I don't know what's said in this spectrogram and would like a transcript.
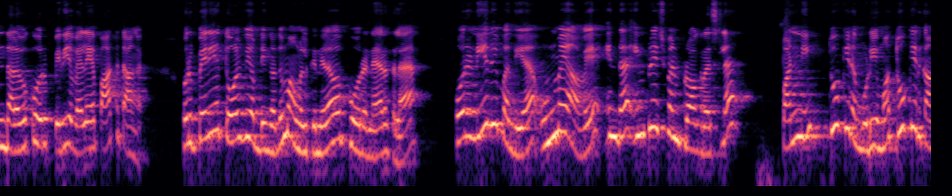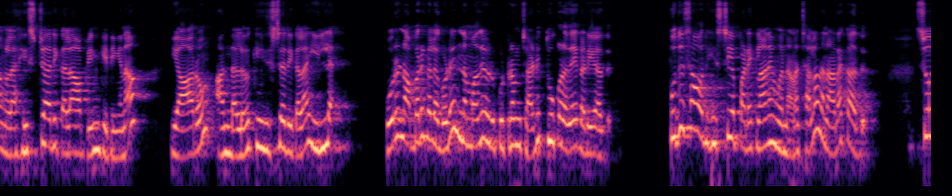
இந்த அளவுக்கு ஒரு பெரிய வேலையை பார்த்துட்டாங்க. ஒரு பெரிய தோல்வி அப்படிங்கிறதும் அவங்களுக்கு நிலவ போற நேரத்துல ஒரு நீதிபதிய உண்மையாவே இந்த இம்ப்ரீச்மெண்ட் ப்ராக்ரஸ்ல பண்ணி தூக்கிட முடியுமா? தூக்கியிருக்காங்களா ஹிஸ்டாரிக்கலா அப்படின்னு கேட்டிங்கன்னா யாரும் அந்த அளவுக்கு ஹிஸ்டாரிக்கலா இல்லை. ஒரு நபர்களை கூட இந்த மாதிரி ஒரு குற்றம் சாட்டி தூக்குனதே கிடையாது. புதுசா ஒரு ஹிஸ்டரியை படைக்கலாம்னு இவங்க நினைச்சாலும் அது நடக்காது. ஸோ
